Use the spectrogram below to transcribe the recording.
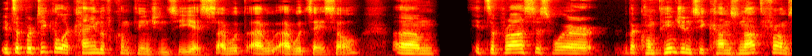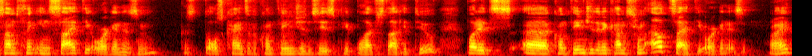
It's a particular kind of contingency. Yes, I would I, w- I would say so. Um, it's a process where the contingency comes not from something inside the organism, because those kinds of contingencies people have studied too, but it's uh, contingent and it comes from outside the organism, right?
